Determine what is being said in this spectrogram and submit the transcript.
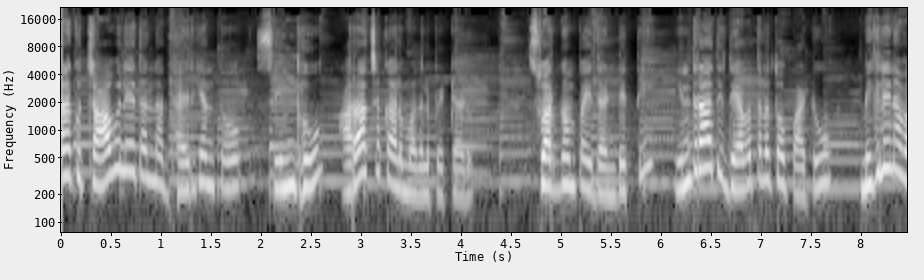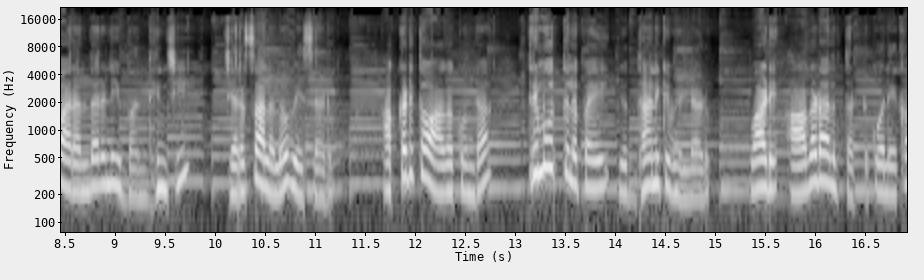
తనకు చావు లేదన్న ధైర్యంతో సింధు అరాచకాలు మొదలుపెట్టాడు. స్వర్గంపై దండెత్తి ఇంద్రాది దేవతలతో పాటు మిగిలిన వారందరినీ బంధించి చెరసాలలో వేశాడు. అక్కడితో ఆగకుండా త్రిమూర్తులపై యుద్ధానికి వెళ్ళాడు. వాడి ఆగడాలు తట్టుకోలేక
